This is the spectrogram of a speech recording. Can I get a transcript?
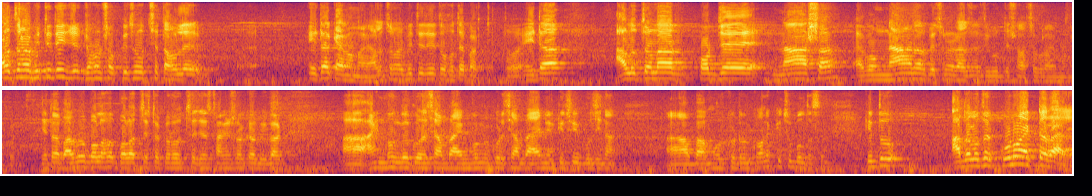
আলোচনার ভিত্তিতেই যখন সব কিছু হচ্ছে তাহলে এটা কেন নয়? আলোচনার ভিত্তিতেই তো হতে পারতো। তো এটা আলোচনার পর্যায়ে না আসা এবং না আনার পেছনে রাজনৈতিক উদ্দেশ্য আছে বলে আমি মনে করি। যেটা বারবার বলা বলার চেষ্টা করা হচ্ছে যে স্থানীয় সরকার, বিভাগ আইন ভঙ্গ করেছে, আমরা আইন ভঙ্গ করেছি, আমরা আইনের কিছুই বুঝি না বা মূর্খ টুর্খ অনেক কিছু বলতেছে। কিন্তু আদালতের কোনো একটা রায়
